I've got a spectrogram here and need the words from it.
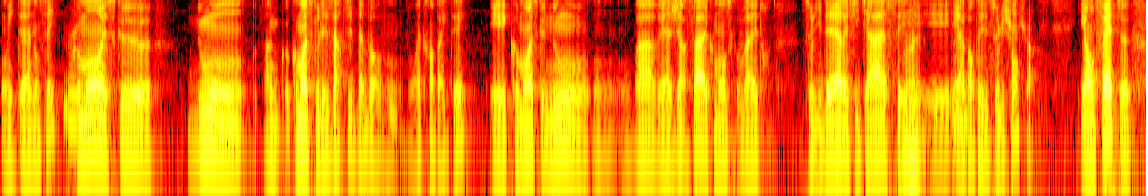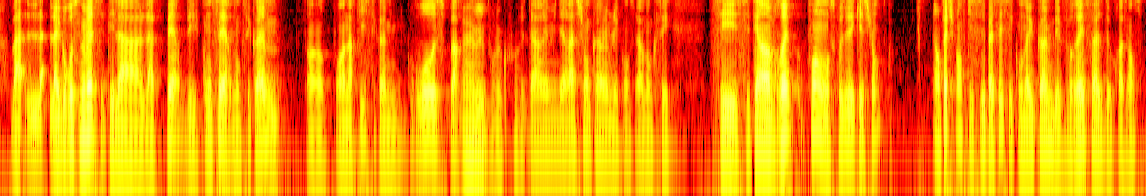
ont été annoncés. Ouais. Comment est-ce que nous, on, enfin, comment est-ce que les artistes d'abord vont, vont être impactés et comment est-ce que nous, on, on va réagir à ça et comment est-ce qu'on va être solidaire, efficace et, Ouais. et- et Ouais. apporter des solutions, tu vois. Et en fait, bah, la, la grosse nouvelle, c'était la, la perte des concerts. Donc c'est quand même, enfin, pour un artiste, c'est quand même une grosse partie Ouais, ouais, pour le coup. de ta rémunération quand même les concerts. Donc c'est- c'était un vrai point où on se posait des questions. Et en fait, je pense qu'il s'est passé, c'est qu'on a eu quand même des vraies phases de croissance.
